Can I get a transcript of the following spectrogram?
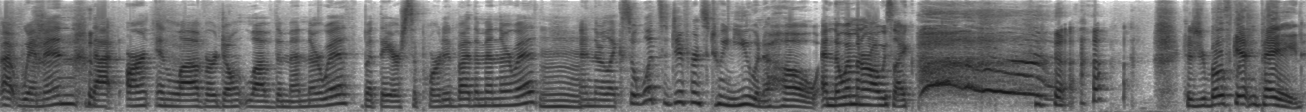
at women that aren't in love or don't love the men they're with, but they are supported by the men they're with. Mm. And they're like, So what's the difference between you and a hoe? And the women are always like, Because you're both getting paid,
